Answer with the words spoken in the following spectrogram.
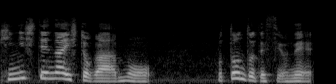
気にしてない人がもうほとんどですよね。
